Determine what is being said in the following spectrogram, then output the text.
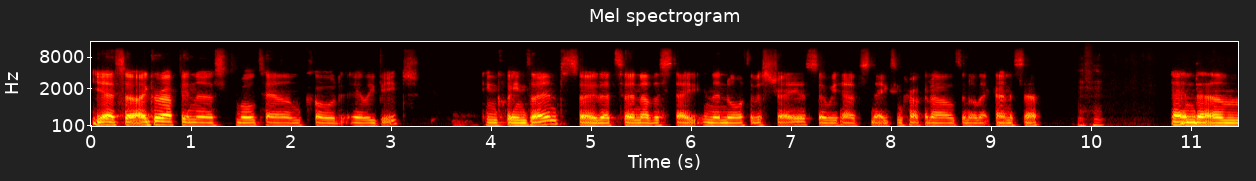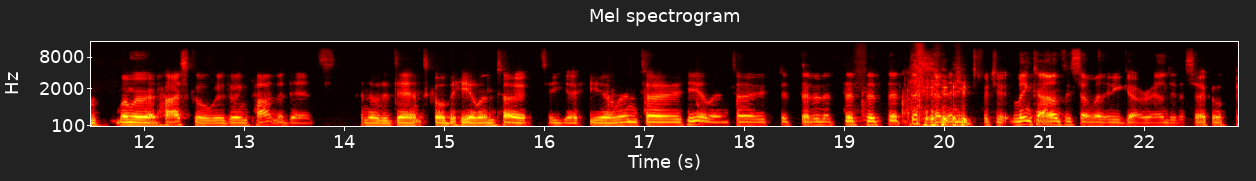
Yeah, so I grew up in a small town called Airlie Beach in Queensland. So that's another state in the north of Australia. So we have snakes and crocodiles and all that kind of stuff. Mm-hmm. And um, when we were at high school, we were doing partner dance. And there was a dance called the heel and toe. So you go heel and toe, heel and toe, da, da, da, and then you put your link arms with someone and you go around in a circle.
